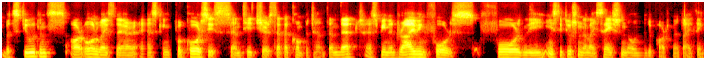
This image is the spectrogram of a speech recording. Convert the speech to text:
but students are always there asking for courses and teachers that are competent, and that has been a driving force for the institutionalization of the department, I think.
